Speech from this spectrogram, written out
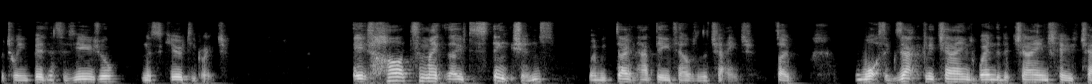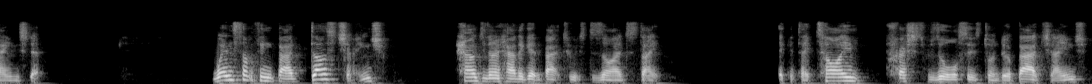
between business as usual and a security breach. It's hard to make those distinctions when we don't have details of the change. So what's exactly changed, when did it change, who changed it. When something bad does change, how do you know how to get back to its desired state? It can take time, precious resources to undo a bad change,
